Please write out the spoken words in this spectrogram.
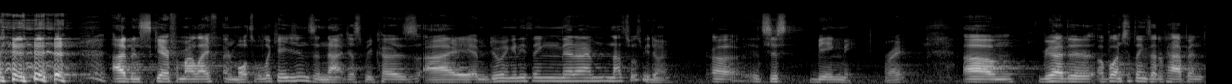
I've been scared for my life on multiple occasions, and not just because I am doing anything that I'm not supposed to be doing. Uh, it's just being me, right? Um, we had a, a, bunch of things that have happened.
